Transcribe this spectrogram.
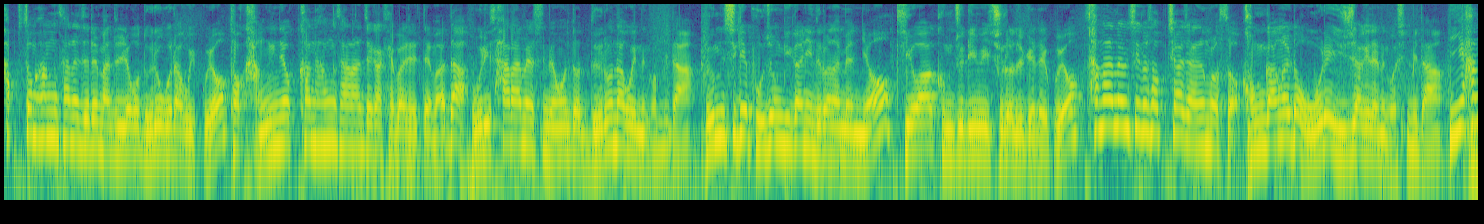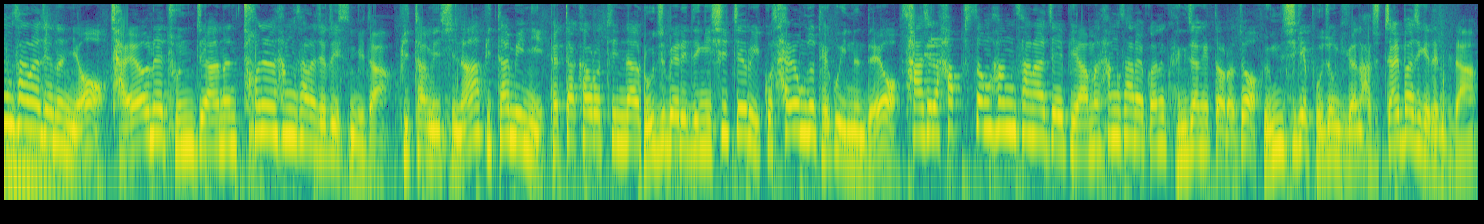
합성 항산화제를 만들려고 노력을 하고 있고요. 더 강력한 항산화제가 개발될 때마다 우리 사람의 수명은 더 늘어나고 있는 겁니다. 음식의 보존 기간이 늘어나면요 기와 굶주림이 줄어들게 되고요. 상한 음식을 섭취하지 않음으로써 건강을 더 오래 유지하게 되는 것입니다. 이 항산화제는요 자연에 존재하는 천연 항산화제도 있습니다. 비타민 C나 비타민 E, 베타카로틴이나 로즈베리 등이 실제로 있고 사용도 되고 있는데요. 사실 합성 항산화제 에 비하면 항산화 효과는 굉장히 떨어져 음식의 보존 기간은 아주 짧아지게 됩니다.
